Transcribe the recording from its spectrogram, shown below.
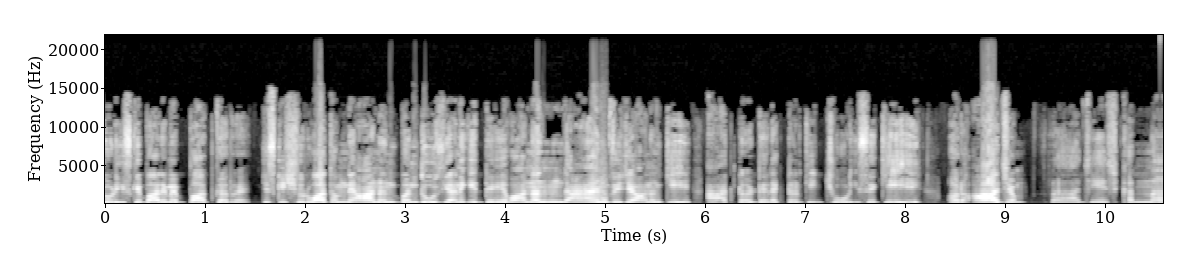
जोड़ीज के बारे में बात कर रहे हैं जिसकी शुरुआत हमने आनंद बंधुज यानी कि देवानंद एंड विजय आनंद की एक्टर डायरेक्टर की जोड़ी से की और आज हम राजेश खन्ना।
